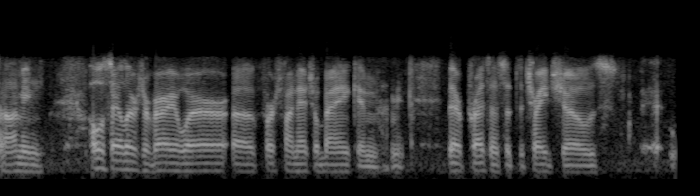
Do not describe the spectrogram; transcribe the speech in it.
So, I mean, wholesalers are very aware of First Financial Bank and I mean, their presence at the trade shows. Uh,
